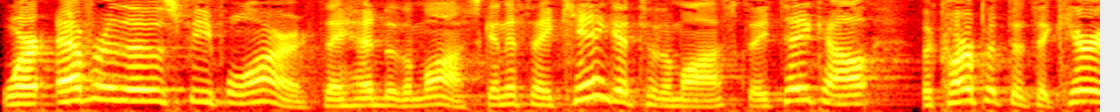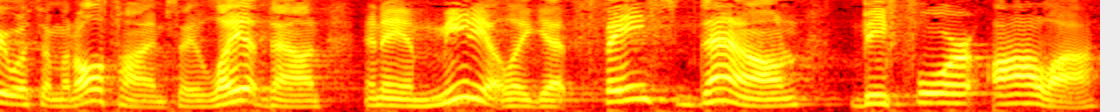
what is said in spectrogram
Wherever those people are, they head to the mosque. And if they can't get to the mosque, they take out the carpet that they carry with them at all times, they lay it down, and they immediately get face down before Allah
